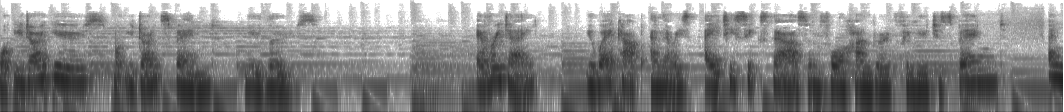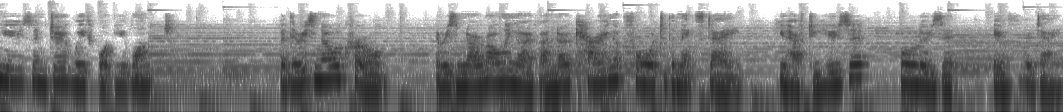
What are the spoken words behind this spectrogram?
What you don't use, what you don't spend, you lose. Every day, you wake up and there is 86,400 for you to spend and use and do with what you want. But there is no accrual, there is no rolling over, no carrying it forward to the next day. You have to use it or lose it every day.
